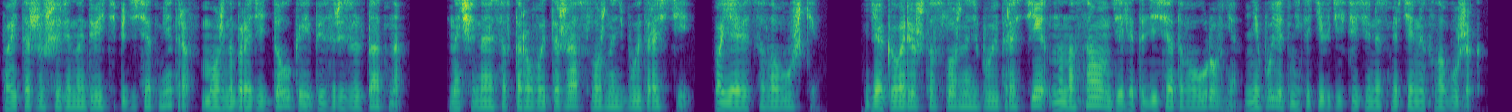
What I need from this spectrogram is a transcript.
по этажу шириной 250 метров можно бродить долго и безрезультатно. Начиная со второго этажа, сложность будет расти, появятся ловушки. Я говорю, что сложность будет расти, но на самом деле до 10 уровня не будет никаких действительно смертельных ловушек,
